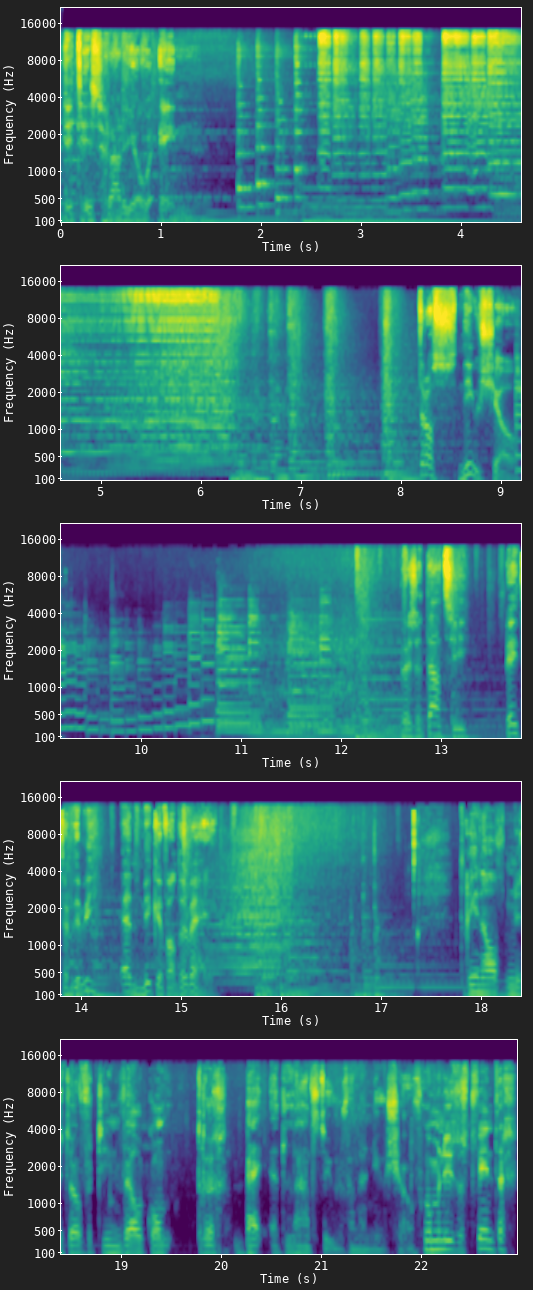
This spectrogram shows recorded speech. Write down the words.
Dit is Radio 1. Tros Nieuws. Presentatie Peter de Wie en Mieke van der Wij. 3,5 minuten over 10. Welkom terug bij het laatste uur van de nieuwsshow. Voor een minuut of 20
